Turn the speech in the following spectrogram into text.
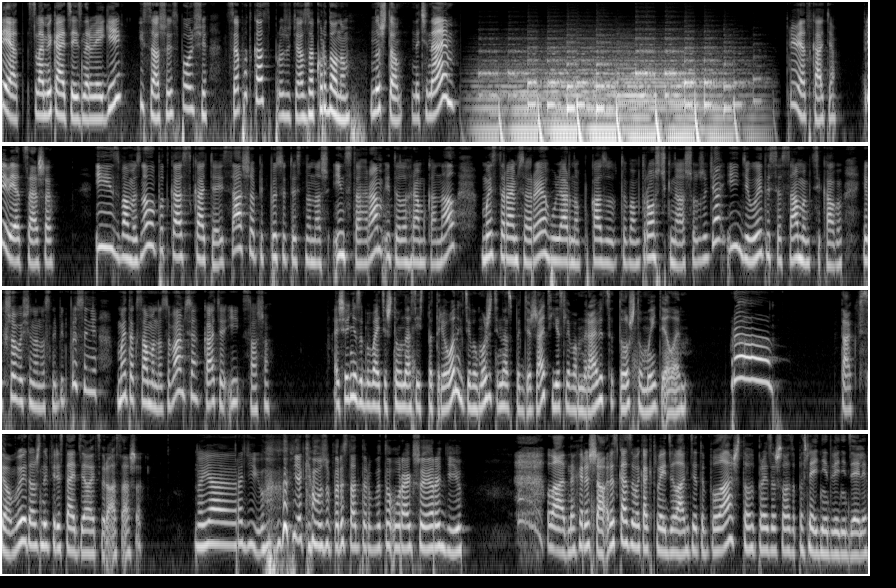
Привет! З вами Катя із Норвегії і Саша із Польщі. Це подкаст про життя за кордоном. Ну що, починаємо? Привіт, Катя. Привіт, Саша. І з вами знову подкаст Катя і Саша. Підписуйтесь на наш інстаграм і телеграм-канал. Ми стараємося регулярно показувати вам трошечки нашого життя і ділитися самим цікавим. Якщо ви ще на нас не підписані, ми так само називаємося Катя і Саша. А еще не забывайте, что у нас есть Patreon, где вы можете нас поддержать, если вам нравится то, что мы делаем. Ура! Так, все, мы должны перестать делать ура, Саша. Ну я радію. Як я можу перестати робити ура, якщо я радію? Ладно, хорошо. Рассказывай, как твои дела, где ты была, что произошло за последние две недели.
